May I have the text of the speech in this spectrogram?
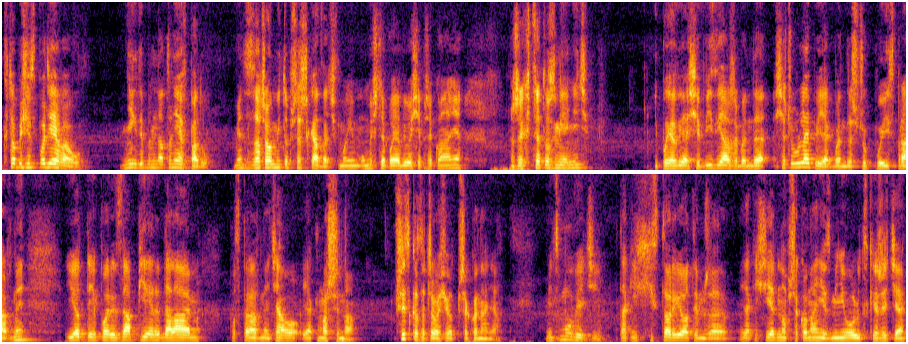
kto by się spodziewał? Nigdy bym na to nie wpadł. Więc zaczęło mi to przeszkadzać. W moim umyśle pojawiło się przekonanie, że chcę to zmienić i pojawiła się wizja, że będę się czuł lepiej, jak będę szczupły i sprawny. I od tej pory zapierdalałem po sprawne ciało jak maszyna. Wszystko zaczęło się od przekonania. Więc mówię Ci, takich historii o tym, że jakieś jedno przekonanie zmieniło ludzkie życie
